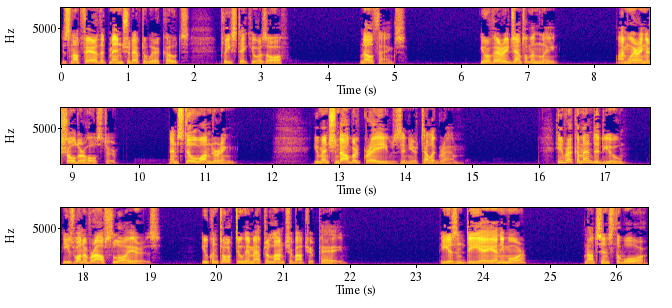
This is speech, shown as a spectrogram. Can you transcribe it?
It's not fair that men should have to wear coats. Please take yours off. No, thanks. You're very gentlemanly. I'm wearing a shoulder holster. And still wondering. You mentioned Albert Graves in your telegram. He recommended you. He's one of Ralph's lawyers. You can talk to him after lunch about your pay. He isn't DA anymore? Not since the war.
